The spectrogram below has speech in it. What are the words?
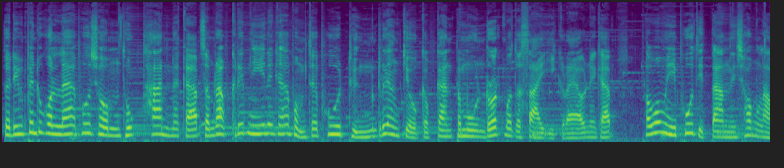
สวัสดีเพื่อนๆทุกคนและผู้ชมทุกท่านนะครับสำหรับคลิปนี้นะครับผมจะพูดถึงเรื่องเกี่ยวกับการประมูลรถมอเตอร์ไซค์อีกแล้วนะครับเพราะว่ามีผู้ติดตามในช่องเรา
